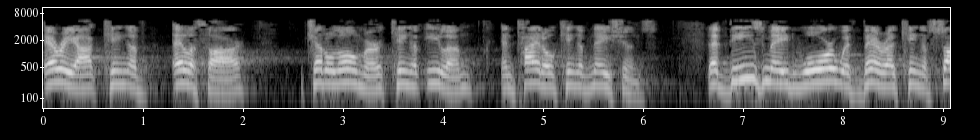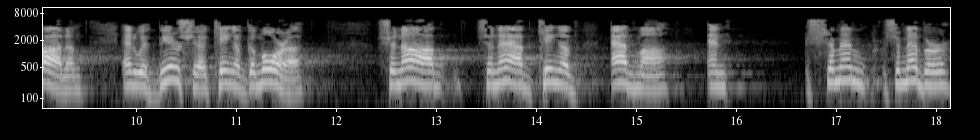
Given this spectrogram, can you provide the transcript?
Arioch, king of Ellasar, Chedorlaomer, king of Elam, and Tidal, king of nations. That these made war with Bera, king of Sodom, and with Birsha, king of Gomorrah, Shanab, king of Admah, and Shemem, Shemeber,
